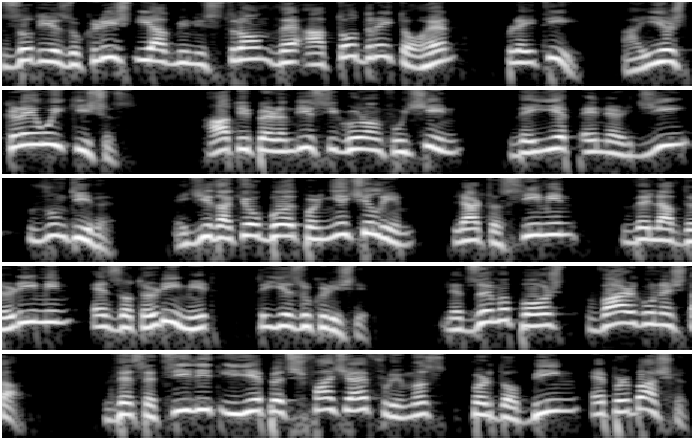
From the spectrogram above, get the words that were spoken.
Zoti Jezu Krisht i administron dhe ato drejtohen prej tij. Ai është kreu i kishës. Ati Perëndi siguron fuqinë dhe i jep energji dhuntive. E gjitha kjo bëhet për një qëllim, lartësimin dhe lavdërimin e zotërimit të Jezu Krishtit. Lexojmë më poshtë vargun e shtatë. dhe secilit i jepet shfaqja e frymës për dobinë e përbashkët.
